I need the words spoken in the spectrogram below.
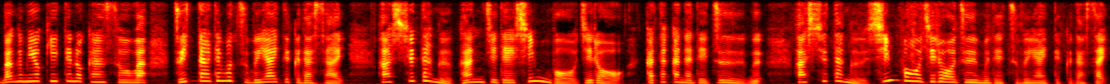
番組を聞いての感想はツイッターでもつぶやいてください。ハッシュタグ漢字で辛坊治郎、カタカナでズーム、ハッシュタグ辛坊治郎ズームでつぶやいてください。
